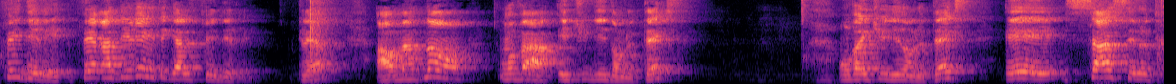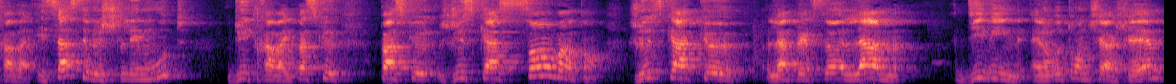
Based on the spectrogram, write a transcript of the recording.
fédérer. Faire adhérer est égal fédérer. Clair? Alors maintenant on va étudier dans le texte on va étudier dans le texte. Et ça, c'est le travail. Et ça, c'est le shlemut du travail. Parce que, parce que jusqu'à 120 ans, jusqu'à que la personne, l'âme divine, elle retourne chez Hachem,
